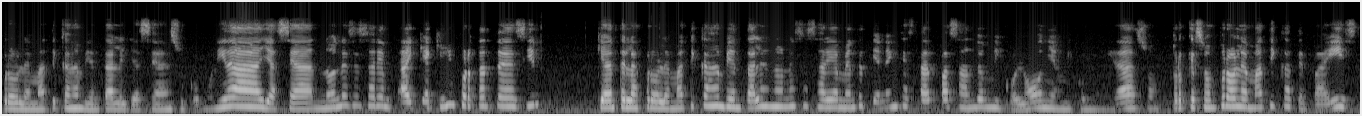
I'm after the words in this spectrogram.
problemáticas ambientales, ya sea en su comunidad, ya sea no necesariamente, aquí es importante decir que ante las problemáticas ambientales no necesariamente tienen que estar pasando en mi colonia, en mi comunidad, son, porque son problemáticas de país.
